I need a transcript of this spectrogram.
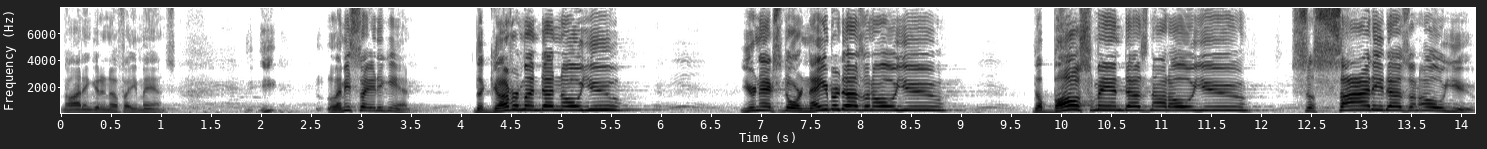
No, I didn't get enough amens. You, let me say it again. The government doesn't owe you. Your next door neighbor doesn't owe you. The boss man does not owe you. Society doesn't owe you.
